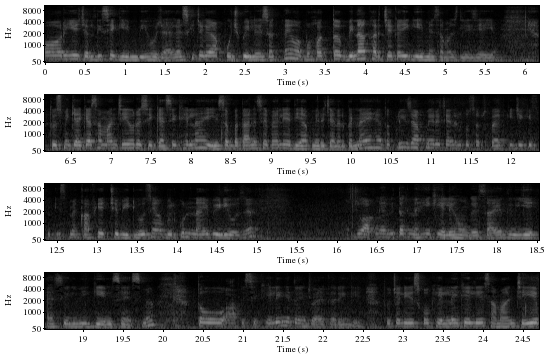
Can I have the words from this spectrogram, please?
और ये जल्दी से गेम भी हो जाएगा। इसकी जगह आप कुछ भी ले सकते हैं और बहुत बिना खर्चे का ही गेम है, समझ लीजिए ये। तो इसमें क्या क्या सामान चाहिए और इसे कैसे खेलना है, ये सब बताने से पहले यदि आप मेरे चैनल पर नए हैं तो प्लीज़ आप मेरे चैनल को सब्सक्राइब कीजिए कि इसमें काफ़ी अच्छे वीडियोज़ हैं और बिल्कुल नए वीडियोज़ हैं। जो आपने अभी तक नहीं खेले होंगे शायद, ये ऐसे भी गेम्स हैं इसमें। तो आप इसे खेलेंगे तो एंजॉय करेंगे। तो चलिए इसको खेलने के लिए सामान चाहिए।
